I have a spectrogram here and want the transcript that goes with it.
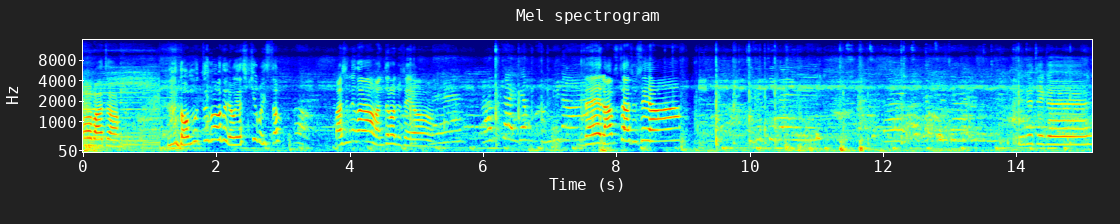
어 맞아. 너무 뜨거워서 여기다 식히고 있어? 어. 맛있는 거 하나 만들어 주세요. 네. 랍스터 이제 갑니다. 네, 랍스타 주세요. 지글지글.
